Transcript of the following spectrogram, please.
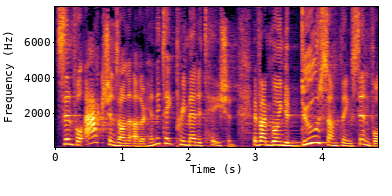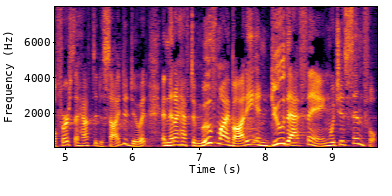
Sinful actions, on the other hand, they take premeditation. If I'm going to do something sinful, first I have to decide to do it, and then I have to move my body and do that thing which is sinful.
